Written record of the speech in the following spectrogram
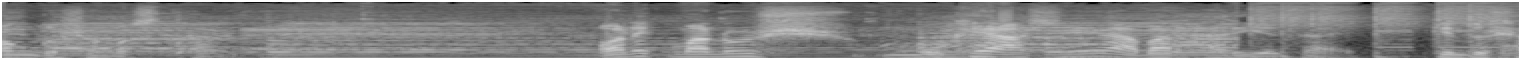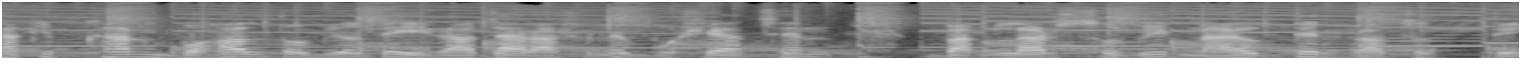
অঙ্গ সংস্থান অনেক মানুষ মুখে আসে, আবার হারিয়ে যায়। কিন্তু শাকিব খান বহাল তবিয়তেই রাজার আসনে বসে আছেন বাংলার ছবির নায়কদের রাজত্বে।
